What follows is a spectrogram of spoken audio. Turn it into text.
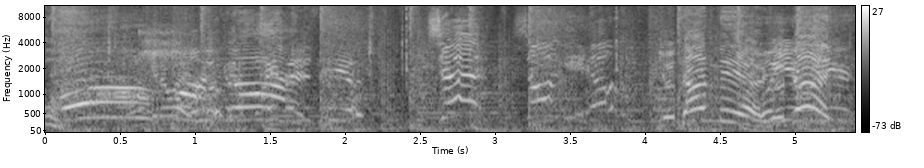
Oh my god! Chat! Soggy, help! You're done, Neo. You're done.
